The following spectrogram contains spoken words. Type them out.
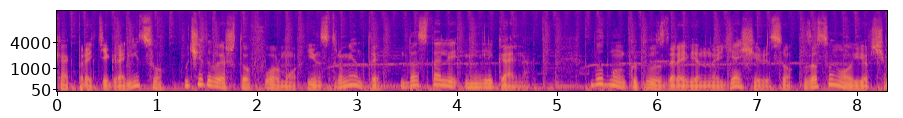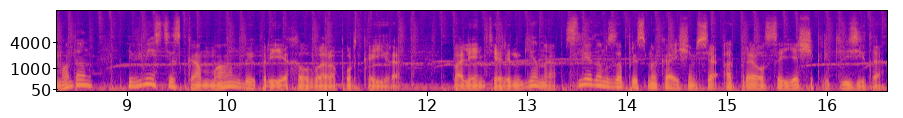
Как пройти границу, учитывая, что форму и инструменты достали нелегально? Будман купил здоровенную ящерицу, засунул ее в чемодан и вместе с командой приехал в аэропорт Каира. По ленте рентгена следом за присмыкающимся отправился ящик реквизита.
